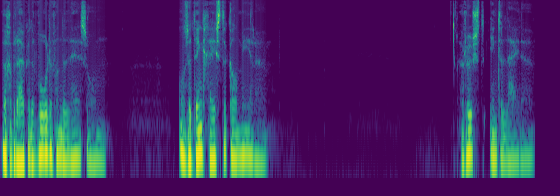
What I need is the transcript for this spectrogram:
We gebruiken de woorden van de les om onze denkgeest te kalmeren. Rust in te leiden.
